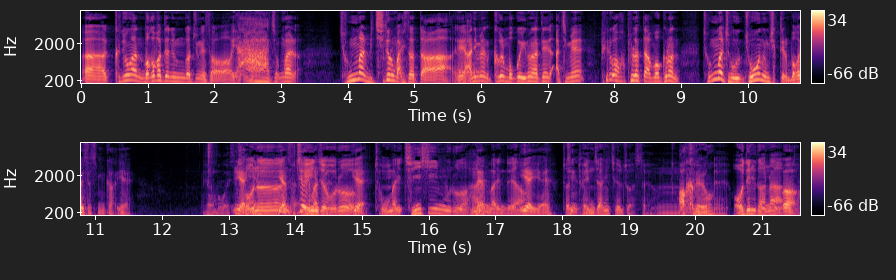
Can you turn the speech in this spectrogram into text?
아 그동안 먹어봤던 것 중에서 야 정말 정말 미치도록 맛있었다. 네. 예, 아니면 그걸 먹고 일어났더니 아침에 피로가 확 풀렸다. 뭐 그런 정말 좋은 좋은 음식들 뭐가 있었습니까? 예. 형 뭐가 있어요? 예, 예. 저는 예, 개인적으로. 예. 정말 진심으로 하는 네. 말인데요. 예, 예. 전 진- 된장이 제일 좋았어요. 아 그래요? 예. 어딜 가나 어.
